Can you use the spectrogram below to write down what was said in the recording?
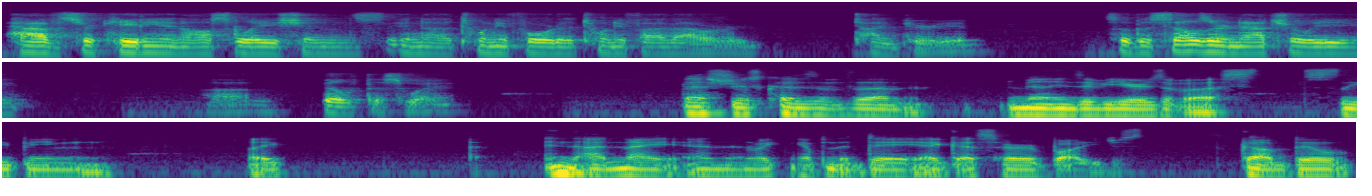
have circadian oscillations in a 24 to 25 hour time period. So the cells are naturally uh, built this way that's just because of the millions of years of us sleeping like in at night and then waking up in the day. I guess her body just got built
